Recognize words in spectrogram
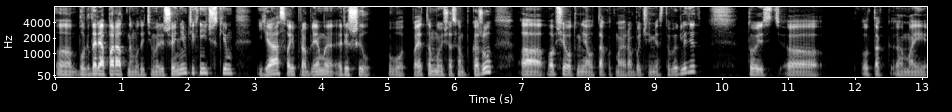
э, благодаря аппаратным вот этим решениям техническим я свои проблемы решил. Вот, поэтому сейчас я вам покажу. А, вообще вот у меня вот так вот мое рабочее место выглядит. То есть э, вот так э, мои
